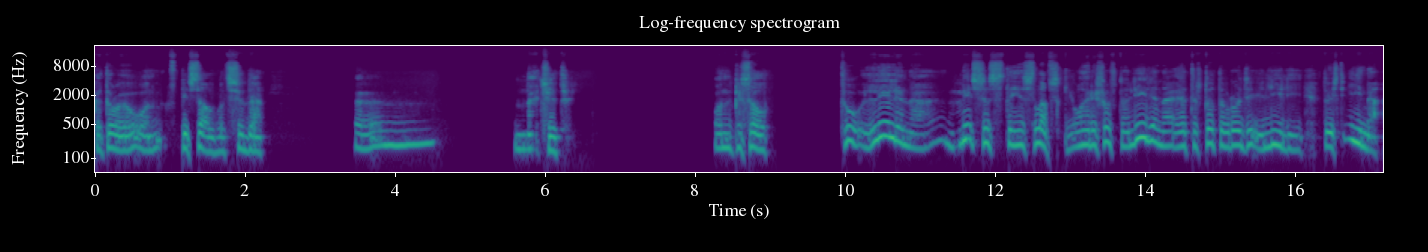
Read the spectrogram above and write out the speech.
которую он вписал вот сюда, э, значит, он написал ту Лилина миссис Станиславский. Он решил, что Лилина – это что-то вроде лилии, то есть имя.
